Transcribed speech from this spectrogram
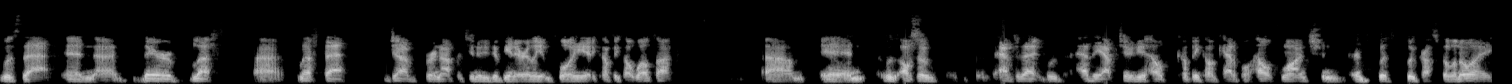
was that, and uh, they're left uh, left that job for an opportunity to be an early employee at a company called Welltok, um, and was also after that we had the opportunity to help a company called Catapult Health launch and, and with Blue Cross of Illinois.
